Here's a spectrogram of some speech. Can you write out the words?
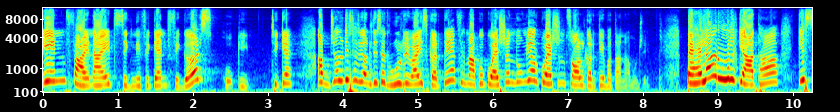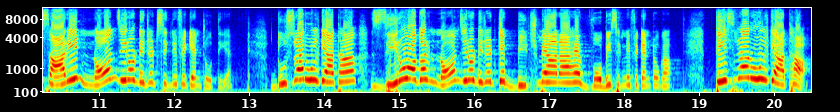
इनफाइनाइट सिग्निफिकेंट फिगर्स होगी। ठीक है? अब जल्दी से जल्दी से रूल रिवाइज करते हैं, फिर मैं आपको क्वेश्चन दूँगी और क्वेश्चन सॉल्व करके बताना मुझे। पहला रूल क्या था कि सारी नॉन ज़ीरो डिजिट सिग्निफिकेंट होती है। दूसरा रूल क्या था? ज़ीरो अगर नॉन ज़ीरो डिजिट के बीच में आ रहा है, वो भी सिग्निफिकेंट होगा। तीसरा रूल क्या था?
